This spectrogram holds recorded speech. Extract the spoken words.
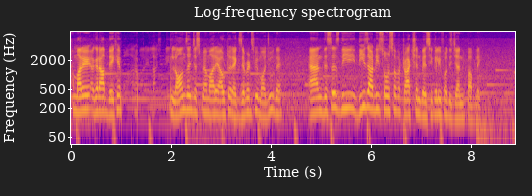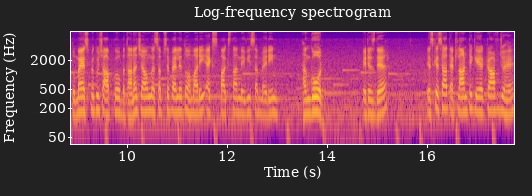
हमारे, अगर आप देखें हमारे लॉन्स हैं, जिसमें हमारे आउटर एग्जिबिट्स भी मौजूद हैं। And this is the these are the source of attraction basically for the general public तो मैं इसमें कुछ आपको बताना चाहूँगा। सबसे पहले तो हमारी ex Pakistan navy submarine Hangor it is there इसके साथ एटलांटिक एयरक्राफ्ट जो है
